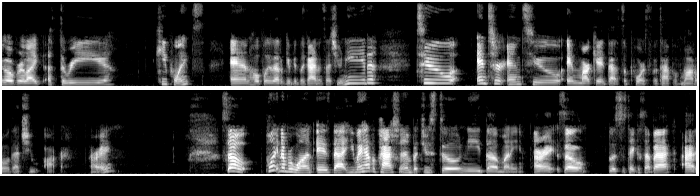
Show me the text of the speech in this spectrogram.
to go over like a three key points, and hopefully that'll give you the guidance that you need to enter into a market that supports the type of model that you are. All right. So, point number one is that you may have a passion, but you still need the money. All right. So let's just take a step back. I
